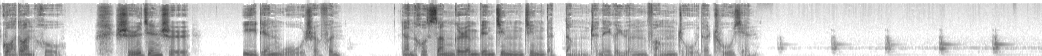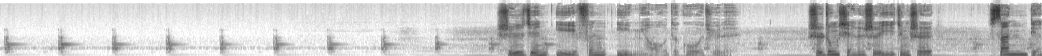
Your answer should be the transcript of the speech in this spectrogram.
挂断后，时间是一点五十分，然后三个人便静静的等着那个原房主的出现。时间一分一秒的过去了，时钟显示已经是三点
